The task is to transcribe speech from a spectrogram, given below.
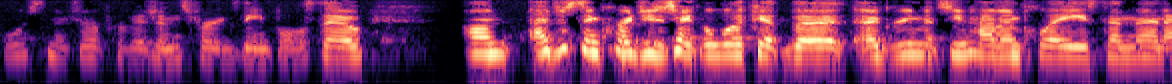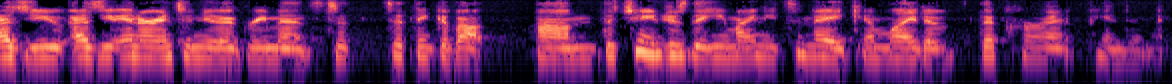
force majeure provisions, for example. So um, I just encourage you to take a look at the agreements you have in place, and then as you as you enter into new agreements, to to think about um, the changes that you might need to make in light of the current pandemic.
